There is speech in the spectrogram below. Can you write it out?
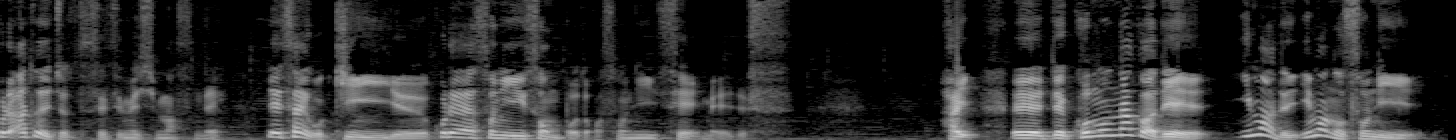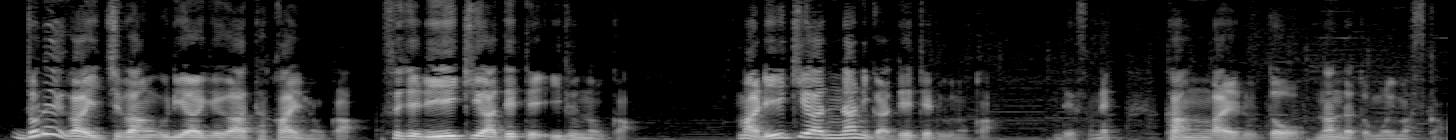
これ後でちょっと説明しますね。で、最後、金融。これはソニー損保とかソニー生命です。はい。えー、で、この中で、今で、今のソニー、どれが一番売り上げが高いのか、そして利益が出ているのか、まあ、利益は何が出てるのか、ですね、考えると何だと思いますか？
